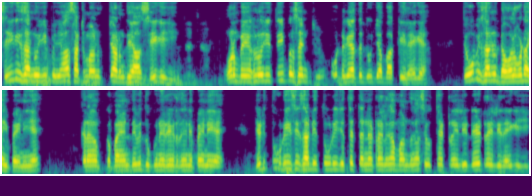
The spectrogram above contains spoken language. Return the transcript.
ਸੀਗੀ ਸਾਨੂੰ ਜੀ 50 60 ਮਣ ਝੜਨ ਦੀ ਆਸ ਸੀਗੀ ਜੀ। ਹੁਣ ਵੇਖ ਲਓ ਜੀ 30% ਉੱਡ ਗਿਆ ਤੇ ਦੂਜਾ ਬਾਕੀ ਰਹਿ ਗਿਆ। ਤੇ ਉਹ ਵੀ ਸਾਨੂੰ ਡਬਲ ਵਢਾਈ ਪੈਣੀ ਹੈ। ਕਰਾਂ ਕਪੈਨ ਦੇ ਵੀ ਦੁੱਗਣੇ ਰੇਟ ਦੇਣੇ ਪੈਣੇ ਹੈ। ਜਿਹੜੀ ਤੂੜੀ ਸੀ ਸਾਡੀ ਤੂੜੀ ਜਿੱਥੇ ਤਿੰਨ ਟਰੇਲੀਆਂ ਬਣਦੀਆਂ ਸੀ ਉੱਥੇ ਟਰੇਲੀ ਡੇਢ ਟਰੇਲੀ ਰਹਿ ਗਈ ਜੀ।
